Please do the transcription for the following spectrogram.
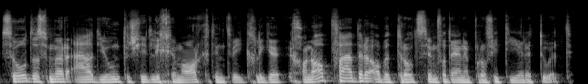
so dass man auch die unterschiedlichen Marktentwicklungen kann abfedern, aber trotzdem von denen profitieren tut.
